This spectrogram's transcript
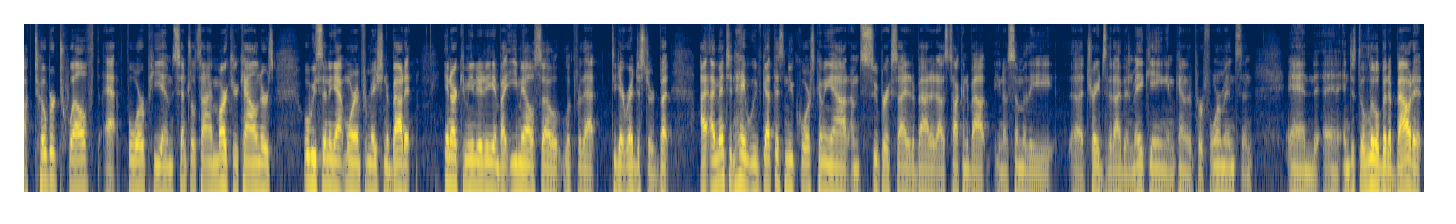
October 12th at 4 p.m. Central Time. Mark your calendars. We'll be sending out more information about it in our community and by email. So look for that to get registered. But I, mentioned, hey, we've got this new course coming out. I'm super excited about it. I was talking about, you know, some of the uh, trades that I've been making and kind of the performance and, and and and just a little bit about it.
